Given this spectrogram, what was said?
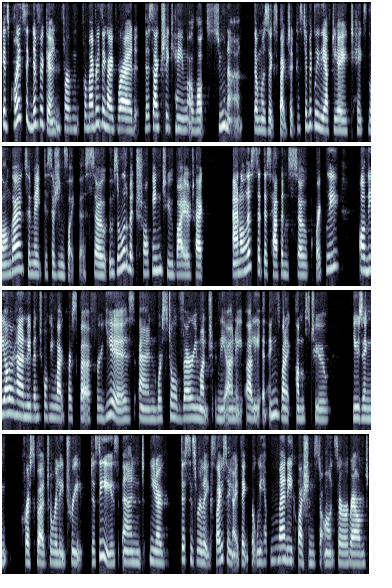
It's quite significant from from everything I've read. This actually came a lot sooner than was expected because typically the FDA takes longer to make decisions like this. So it was a little bit shocking to biotech analysts that this happened so quickly. On the other hand, we've been talking about CRISPR for years, and we're still very much in the early early innings when it comes to using CRISPR to really treat disease. And you know, this is really exciting, I think, but we have many questions to answer around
